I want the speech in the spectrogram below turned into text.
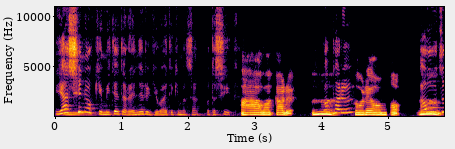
ヤシの木見てたらエネルギー湧いてきません？私。ああ、わかる。わ、うん、かる？それ思う。青空、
